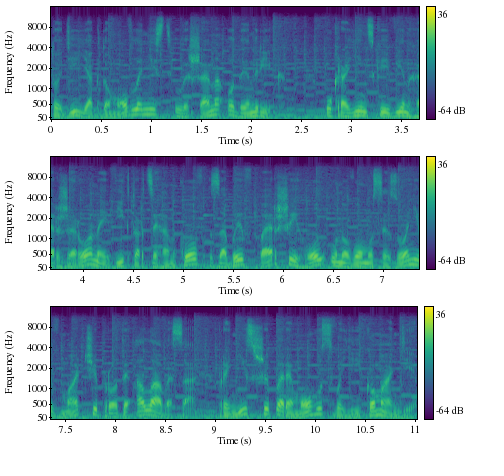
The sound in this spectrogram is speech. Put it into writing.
тоді як домовленість лише на один рік. Український вінгер Жерони Віктор Циганков забив перший гол у новому сезоні в матчі проти Алавеса, принісши перемогу своїй команді.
